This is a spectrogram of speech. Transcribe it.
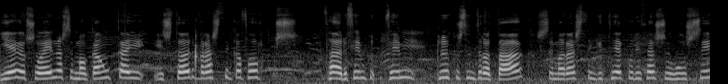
Ég er svo eina sem á ganga í, í störf restingafólks. Það eru fimm, fimm klukkustundur á dag sem að restingi tekur í þessu húsi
